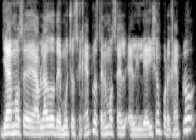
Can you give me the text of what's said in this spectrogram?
ya hemos eh, hablado de muchos ejemplos. Tenemos el, el por ejemplo,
